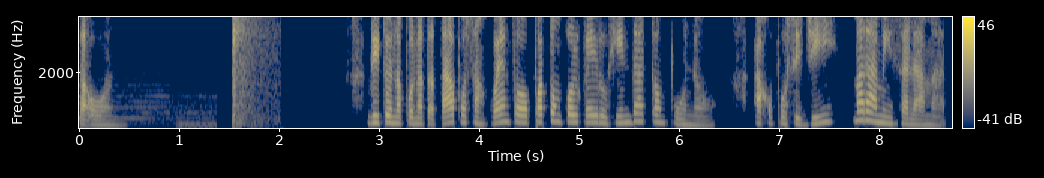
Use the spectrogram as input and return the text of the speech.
taon. Dito na po natatapos ang kwento patungkol kay Ruhinda Tampuno. Ako po si G. Maraming salamat.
